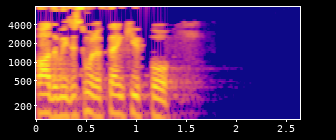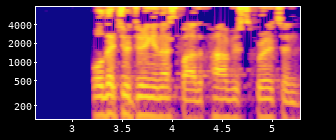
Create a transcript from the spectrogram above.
Father, we just want to thank you for all that you're doing in us by the power of your Spirit. And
